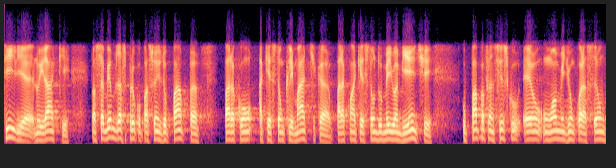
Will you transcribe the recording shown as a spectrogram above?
Síria, no Iraque. Nós sabemos das preocupações do Papa para com a questão climática, para com a questão do meio ambiente, o Papa Francisco é um homem de um coração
